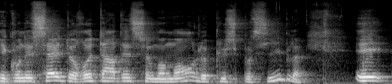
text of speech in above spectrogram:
et qu'on essaie de retarder ce moment le plus possible. Et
